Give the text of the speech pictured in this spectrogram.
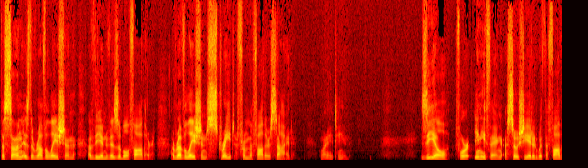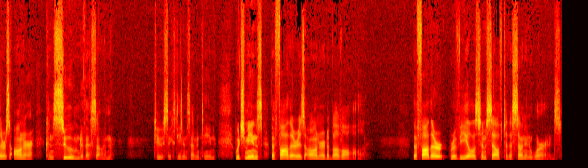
The Son is the revelation of the invisible Father, a revelation straight from the Father's side. 118. Zeal for anything associated with the Father's honor consumed the Son. 2 16 and 17, which means the Father is honored above all. The Father reveals himself to the Son in words.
